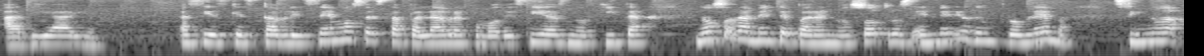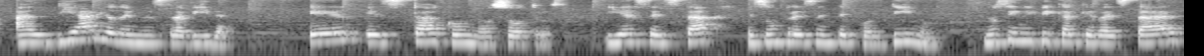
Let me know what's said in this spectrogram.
a diario. Así es que establecemos esta palabra, como decías, Norquita, no solamente para nosotros en medio de un problema, sino al diario de nuestra vida. Él está con nosotros y ese está es un presente continuo. No significa que va a estar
